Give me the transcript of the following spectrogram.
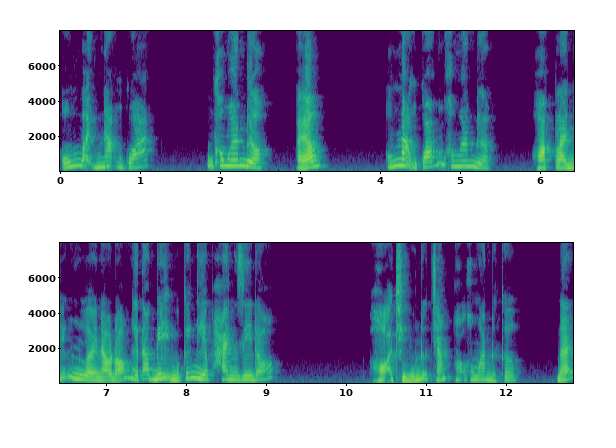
ốm bệnh nặng quá, cũng không ăn được. Phải không? Ốm nặng quá cũng không ăn được hoặc là những người nào đó người ta bị một cái nghiệp hành gì đó, họ chỉ uống nước trắng, họ không ăn được cơm. Đấy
